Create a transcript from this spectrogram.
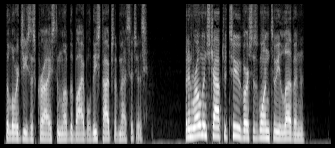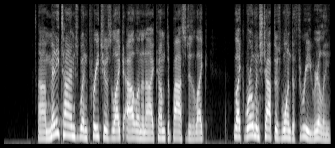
the Lord Jesus Christ and love the Bible, these types of messages. But in Romans chapter 2, verses 1 to 11, uh, many times when preachers like Alan and I come to passages like, like Romans chapters 1 to 3, really,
